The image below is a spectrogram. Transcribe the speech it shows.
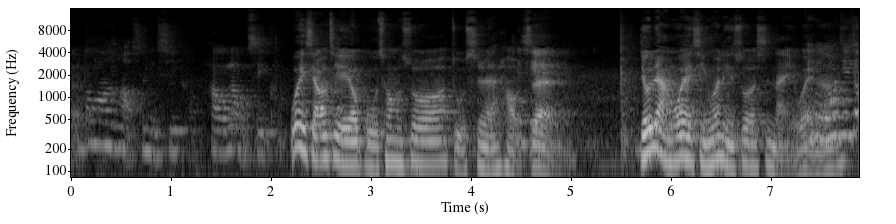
的？豆花很好吃，你吃一口。好，那我吃一口。魏小姐有补充说主持人好谢正，有两位，请问你说的是哪一位呢哎我忘？记就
